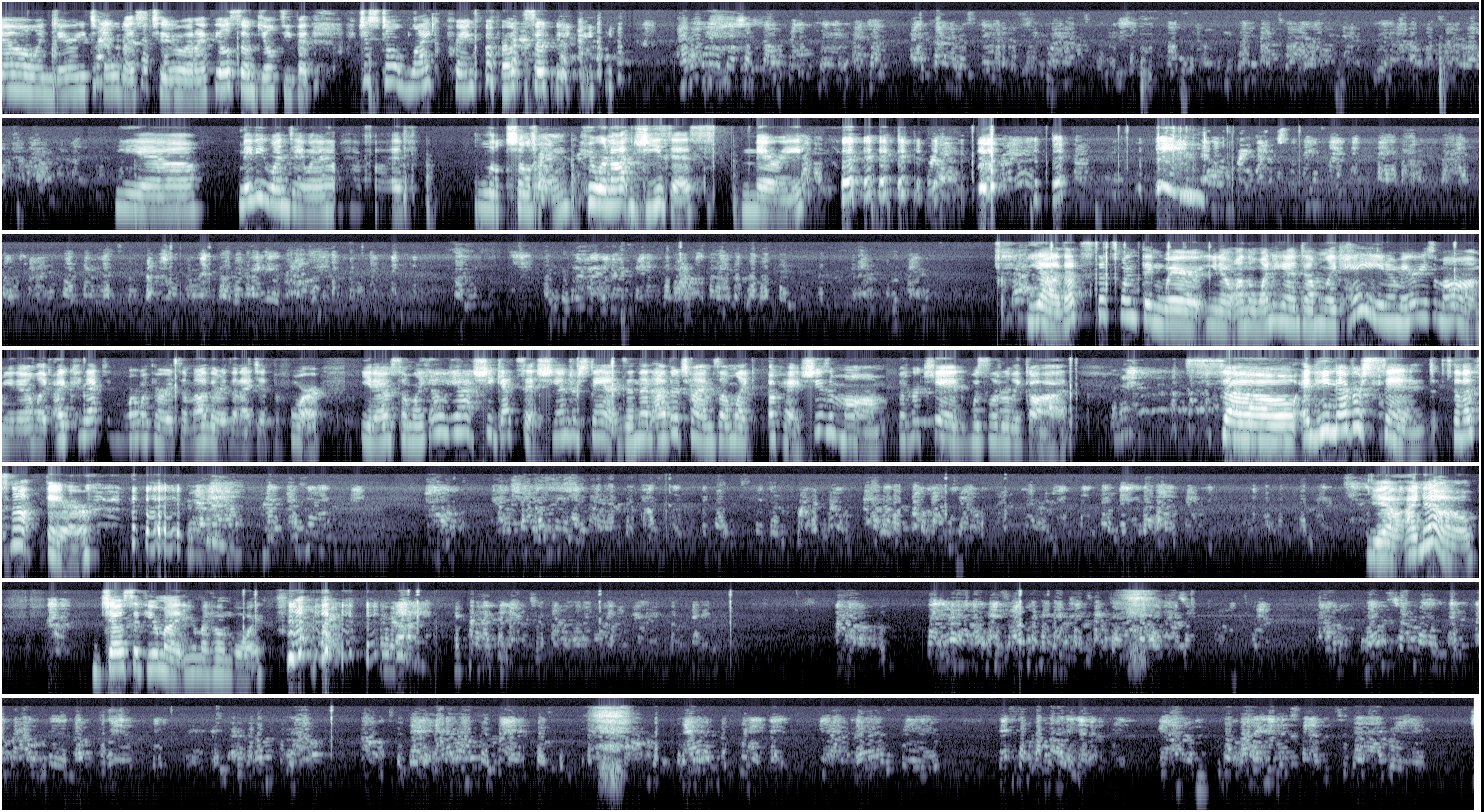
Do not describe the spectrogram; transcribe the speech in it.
know, and Mary told us to, and I feel so guilty, but I just don't like praying the rosary. yeah. Maybe one day when I don't have five little children who are not Jesus, Mary. Yeah, that's that's one thing where, you know, on the one hand I'm like, hey, you know, Mary's a mom, you know, like I connected more with her as a mother than I did before. You know, so I'm like, oh yeah, she gets it. She understands. And then other times I'm like, okay, she's a mom, but her kid was literally God. So, and he never sinned. So that's not fair. yeah, I know. Joseph, you're my you're my homeboy.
